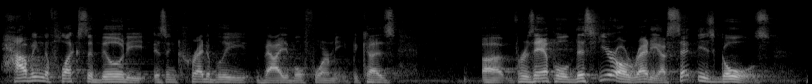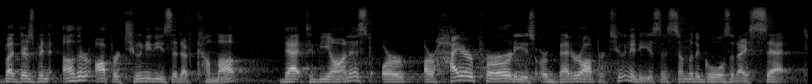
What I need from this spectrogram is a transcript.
having the flexibility is incredibly valuable for me because uh, for example, this year already, I've set these goals, but there's been other opportunities that have come up that, to be honest, are, are higher priorities or better opportunities than some of the goals that I set.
